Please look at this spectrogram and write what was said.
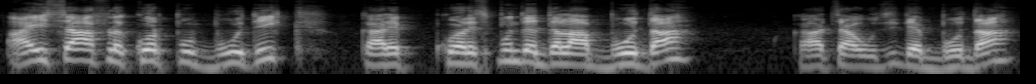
Aici se află corpul budic, care corespunde de la Buddha, că ați auzit de Buddha,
